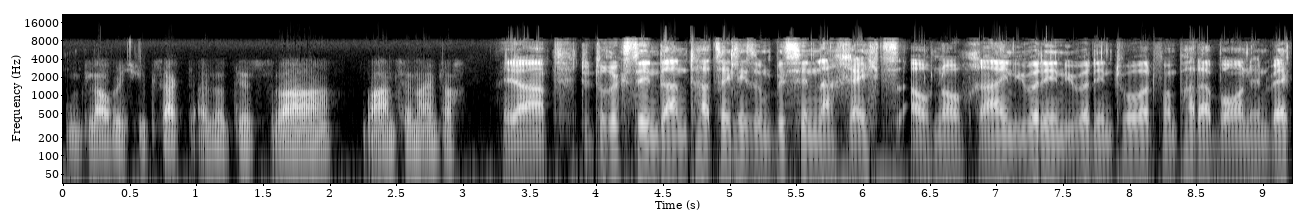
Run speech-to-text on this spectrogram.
unglaublich, wie gesagt, also das war Wahnsinn einfach. Ja, du drückst den dann tatsächlich so ein bisschen nach rechts auch noch rein über den über den Torwart von Paderborn hinweg.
